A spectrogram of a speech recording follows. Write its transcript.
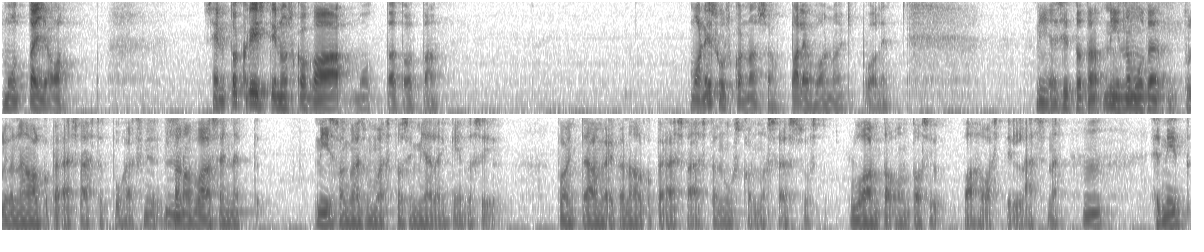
Mutta joo, se nyt on kristinusko mutta tota, monissa uskonnoissa on paljon huonoikin puolia. Niin, ja sitten tota, niin, no muuten tuli nämä alkuperäisväestöt puheeksi, niin mm. sanon vaan sen, että niissä on myös mun mielestä tosi mielenkiintoisia pointteja Amerikan alkuperäisväestön uskonnossa, jos just luonto on tosi vahvasti läsnä. Mm. Et niitä,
